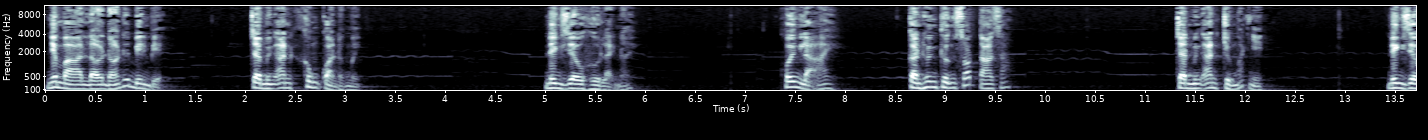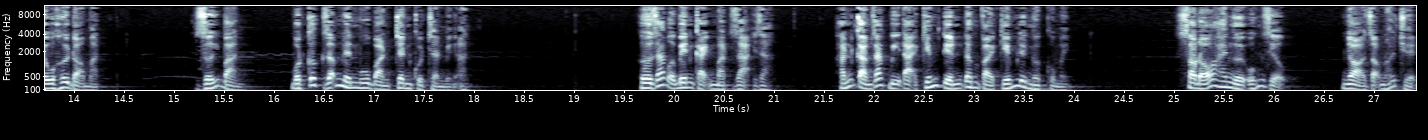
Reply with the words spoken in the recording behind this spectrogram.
Nhưng mà lời nói đến bên miệng, Trần Bình An không quản được mình. Ninh Diêu hừ lạnh nói, Huynh là ai? Cần huynh thương xót ta sao? Trần Minh An trừng mắt nhìn. Ninh Diêu hơi đỏ mặt. Dưới bàn, Một cước dẫm lên mu bàn chân của Trần Minh An. Hứa giáp ở bên cạnh mặt dại ra. Hắn cảm giác bị đại kiếm tiến đâm vài kiếm lên ngực của mình. Sau đó hai người uống rượu, Nhỏ giọng nói chuyện,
